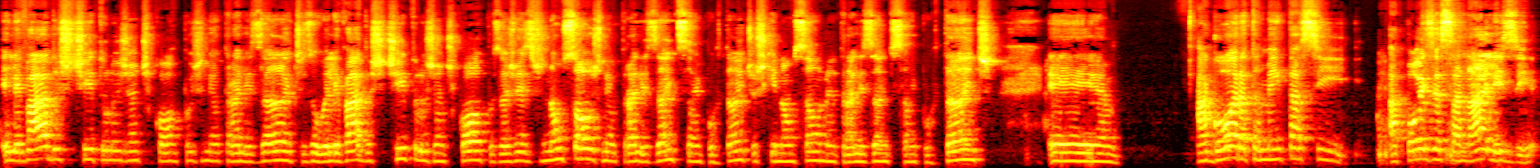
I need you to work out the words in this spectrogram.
elevados títulos de anticorpos neutralizantes ou elevados títulos de anticorpos, às vezes não só os neutralizantes são importantes, os que não são neutralizantes são importantes. É, agora também está se após essa análise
